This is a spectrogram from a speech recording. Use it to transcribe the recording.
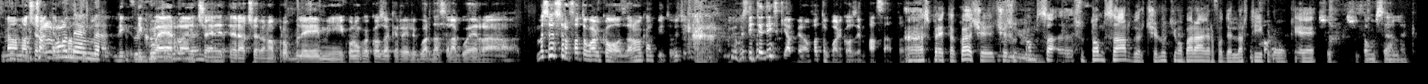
No, ma c'era anche di, di guerra, eccetera, c'erano problemi, qualunque cosa che riguardasse la guerra. Ma se avessero fatto qualcosa, non ho capito. Questi tedeschi abbiano fatto qualcosa in passato. Ah, aspetta, qua c'è c'è, c'è su, Tom, Sa- su, Tom, Sardware c'è l'ultimo paragrafo dell'articolo che, su, su Tom Selleck.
